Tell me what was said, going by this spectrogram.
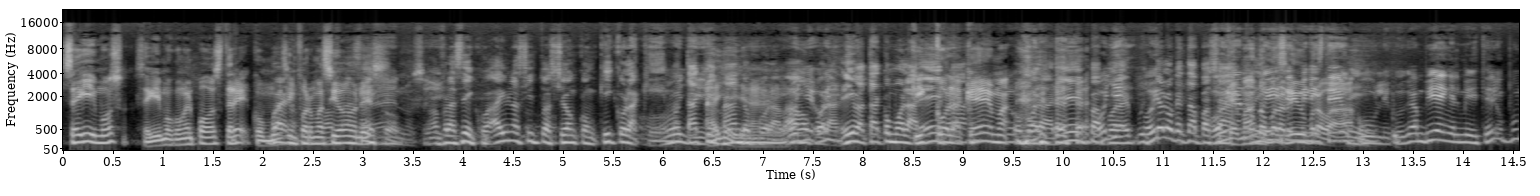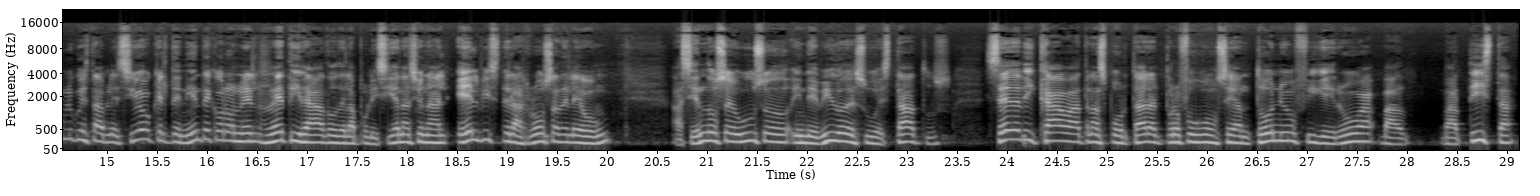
Seguimos, seguimos con el postre, con más informaciones. Juan Francisco, Bueno, sí. Juan Francisco, hay una situación con Kiko la quema. está quemando Ay, ay, por abajo, Oye, por oye. arriba, está como la Kiko arepa. la quema. Como la arepa. por Oye, ahí. ¿Qué oye, es lo que está pasando? Quemando por arriba y el por abajo. Público. Oigan bien, el Ministerio Público estableció que el teniente coronel retirado de la Policía Nacional, Elvis de la Rosa de León, haciéndose uso indebido de su estatus, se dedicaba a transportar al prófugo José Antonio Figueroa Ba- Batista,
